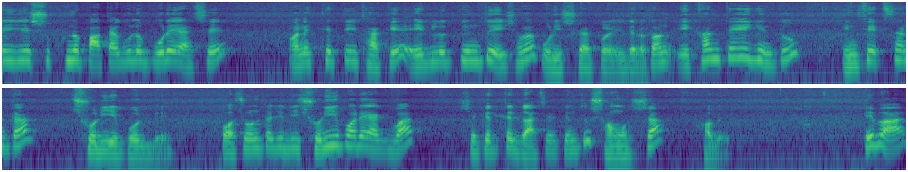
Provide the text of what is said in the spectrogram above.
এই যে শুকনো পাতাগুলো পড়ে আছে, অনেক ক্ষেত্রেই থাকে, এগুলো কিন্তু এই সময় পরিষ্কার করে দিতে হবে। কারণ এখান থেকেই কিন্তু ইনফেকশানটা ছড়িয়ে পড়বে। পচনটা যদি ছড়িয়ে পড়ে একবার, সেক্ষেত্রে গাছের কিন্তু সমস্যা হবে। এবার,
